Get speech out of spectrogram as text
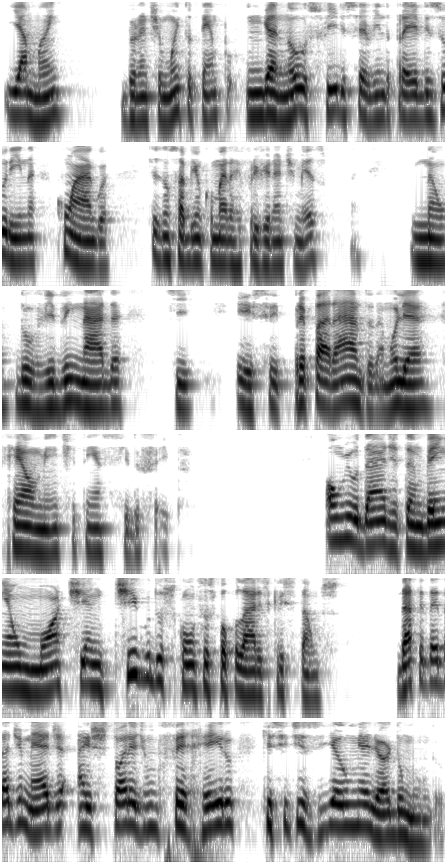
E a mãe durante muito tempo, enganou os filhos servindo para eles urina com água. Eles não sabiam como era refrigerante mesmo. né? Não duvido em nada que esse preparado da mulher realmente tenha sido feito. A humildade também é um mote antigo dos contos populares cristãos. Data da Idade Média a história de um ferreiro que se dizia o melhor do mundo.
